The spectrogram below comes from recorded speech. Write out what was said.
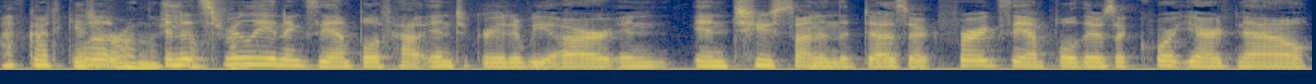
I've got to get well, her on the show. And it's really an example of how integrated we are in in Tucson in the desert. For example, there's a courtyard now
